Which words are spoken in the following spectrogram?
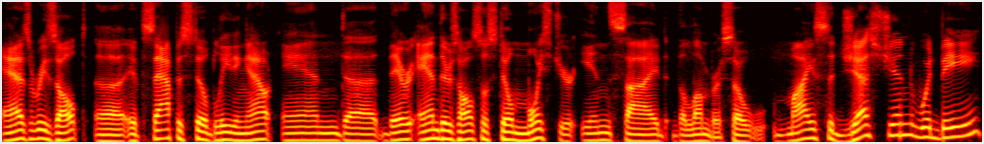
as a result, uh, if sap is still bleeding out, and uh, there and there's also still moisture inside the lumber, so my suggestion would be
